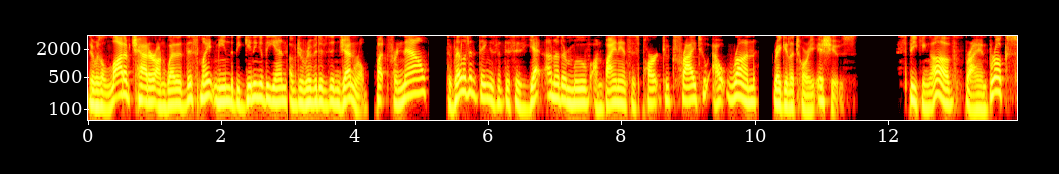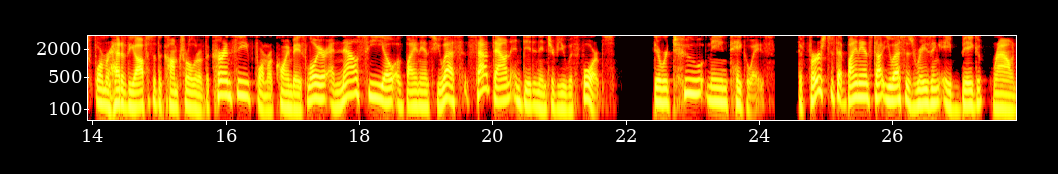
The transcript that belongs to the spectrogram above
There was a lot of chatter on whether this might mean the beginning of the end of derivatives in general, but for now, the relevant thing is that this is yet another move on Binance's part to try to outrun regulatory issues. Speaking of, Brian Brooks, former head of the Office of the Comptroller of the Currency, former Coinbase lawyer, and now CEO of Binance US, sat down and did an interview with Forbes. There were two main takeaways. The first is that Binance.us is raising a big round,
